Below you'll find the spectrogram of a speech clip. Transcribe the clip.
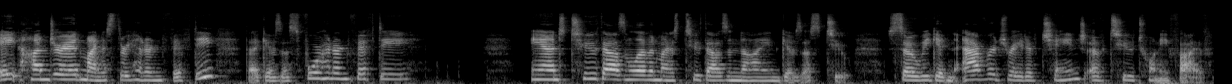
800 minus 350, that gives us 450 and 2011 minus 2009 gives us 2. So we get an average rate of change of 225.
